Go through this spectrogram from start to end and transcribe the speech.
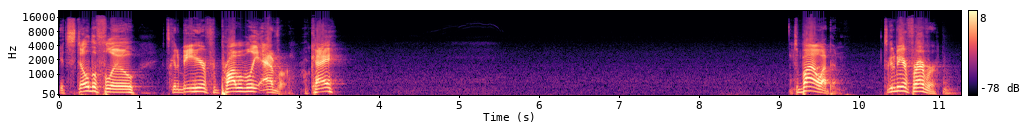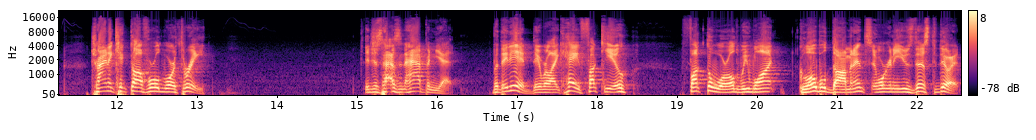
It's still the flu. It's going to be here for probably ever, okay? It's a bioweapon. It's going to be here forever. China kicked off World War III. It just hasn't happened yet. But they did. They were like, hey, fuck you. Fuck the world. We want global dominance, and we're going to use this to do it.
